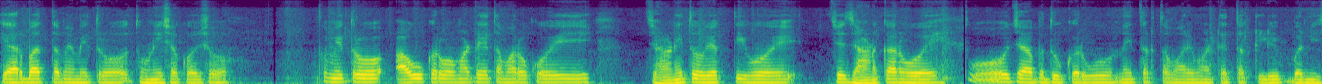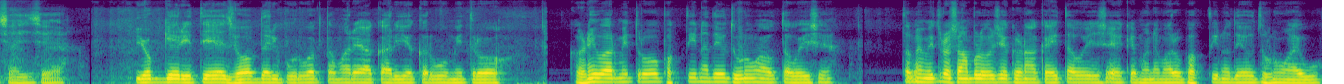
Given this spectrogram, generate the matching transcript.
ત્યારબાદ તમે મિત્રો ધૂણી શકો છો. તો મિત્રો, આવું કરવા માટે તમારો કોઈ જાણીતો વ્યક્તિ હોય, જે જાણકાર હોય, તો જ આ બધું કરવું, નહીંતર તમારી માટે તકલીફ બની જાય છે. યોગ્ય રીતે જવાબદારીપૂર્વક તમારે આ કાર્ય કરવું, મિત્રો. ઘણીવાર મિત્રો ભક્તિના દેવ ધૂણો આવતા હોય છે. તમે મિત્રો સાંભળો છે ઘણા કહેતા હોય છે કે મને મારું ભક્તિનું દેવ ધૂણું આવ્યું.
